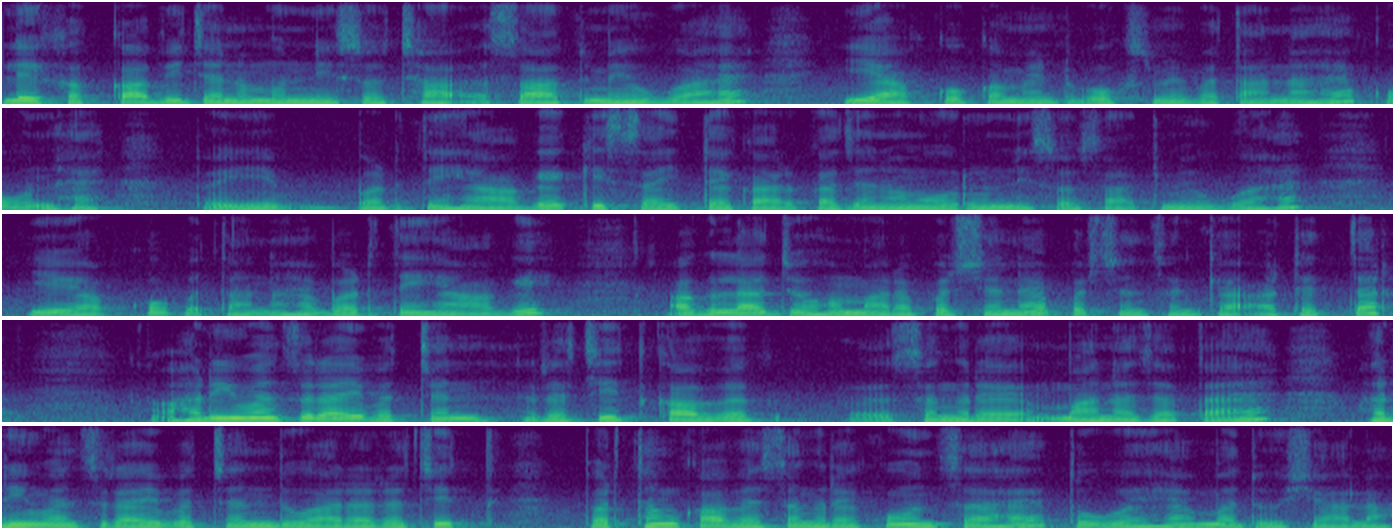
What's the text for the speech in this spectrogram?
लेखक का भी जन्म 1907 में हुआ है। ये आपको कमेंट बॉक्स में बताना है कौन है। तो ये बढ़ते हैं आगे किस साहित्यकार का जन्म और 1907 में हुआ है। ये आपको बताना है। बढ़ते हैं आगे। अगला जो हमारा प्रश्न है, प्रश्न संख्या अठहत्तर। हरिवंश राय बच्चन रचित काव्य संग्रह माना जाता है। हरिवंश राय बच्चन द्वारा रचित प्रथम काव्य संग्रह कौन सा है? तो वह है मधुशाला।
